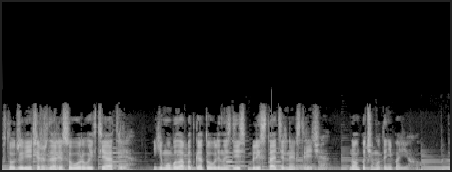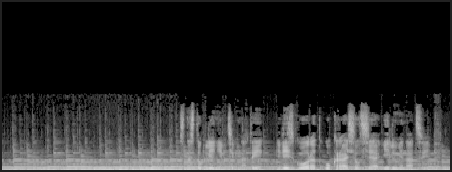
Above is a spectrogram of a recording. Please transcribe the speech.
В тот же вечер ждали Суворова и в театре. Ему была подготовлена здесь блистательная встреча, но он почему-то не поехал. С наступлением темноты весь город украсился иллюминациями.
